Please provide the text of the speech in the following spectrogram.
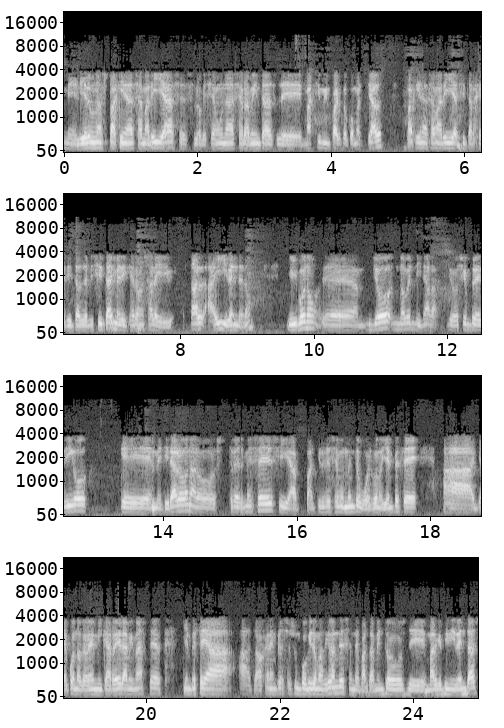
me dieron unas páginas amarillas, es lo que se llama unas herramientas de máximo impacto comercial, páginas amarillas y tarjetitas de visita, y me dijeron, sale, sal ahí y vende, ¿no? Y bueno, eh, yo no vendí nada. Yo siempre digo que me tiraron a los tres meses y a partir de ese momento, pues bueno, ya empecé a, ya cuando acabé mi carrera, mi máster, ya empecé a, trabajar en empresas un poquito más grandes, en departamentos de marketing y ventas,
